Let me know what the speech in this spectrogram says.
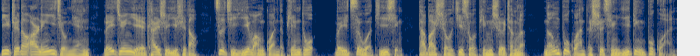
一直到二零一九年，雷军也开始意识到自己以往管的偏多，为自我提醒，他把手机锁屏设成了能不管的事情一定不管。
